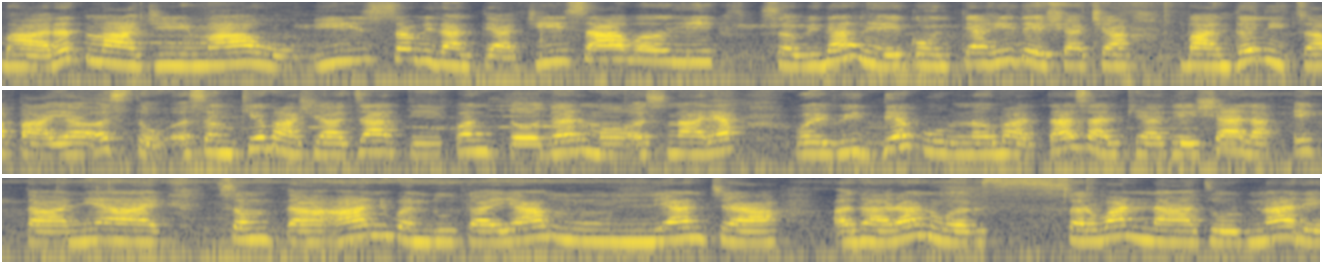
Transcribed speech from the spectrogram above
भारत माझी माऊली संविधान त्याची सावली. संविधान हे कोणत्याही देशाच्या बांधणीचा पाया असतो. असंख्य भाषा जाती पंत धर्म असणाऱ्या वैविध्यपूर्ण भारतासारख्या देशाला एकता न्याय समता आणि बंधुता या मूल्यांच्या आधारांवर सर्वांना जोडणारे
